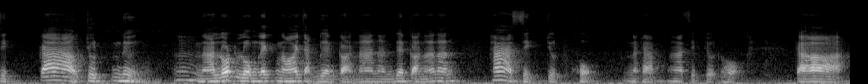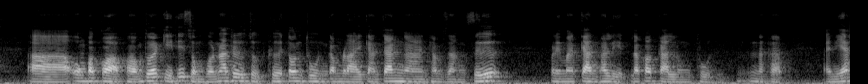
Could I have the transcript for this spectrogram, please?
49.1อืมนะลดลงเล็กน้อยจากเดือนก่อนหน้านั้น เดือนก่อนหน้านั้น 50.6 นะครับ 50.6 ก็อ่าองค์ประกอบของธุรกิจที่ส่งผลมากที่สุด คือต้นทุนกำไรการจ้างงานคำสั่งซื้อ ปริมาณการผลิตแล้วก็การลงทุนนะครับ อันเนี้ย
